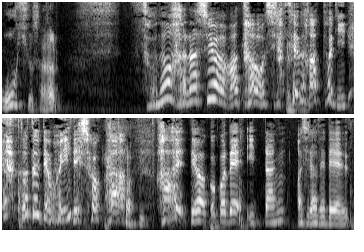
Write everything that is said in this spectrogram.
大きく下がる。その話はまたお知らせの後に 取っといてもいいでしょうか。はい。ではここで一旦お知らせです。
